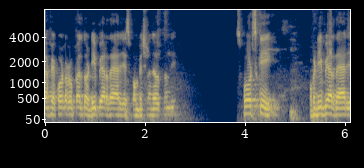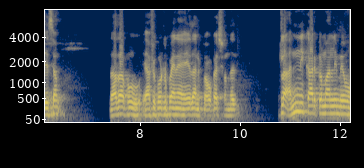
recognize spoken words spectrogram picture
యాభై కోట్ల రూపాయలతో డిపిఆర్ తయారు చేసి పంపించడం జరుగుతుంది. స్పోర్ట్స్కి ఒక డిపిఆర్ తయారు చేసాం దాదాపు యాభై కోట్ల పైన వేయడానికి అవకాశం ఉంది ఇట్లా అన్ని కార్యక్రమాల్ని మేము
